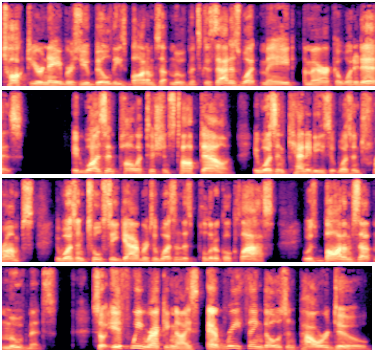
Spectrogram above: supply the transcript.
talk to your neighbors? You build these bottoms up movements? Because that is what made America what it is. It wasn't politicians top down. It wasn't Kennedy's. It wasn't Trump's. It wasn't Tulsi Gabbard's. It wasn't this political class. It was bottoms up movements. So if we recognize everything those in power do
